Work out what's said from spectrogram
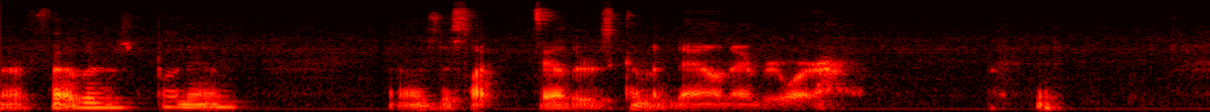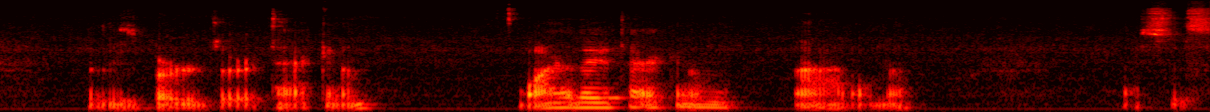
or feathers to put in. Uh, There's just like feathers coming down everywhere. These birds are attacking them. Why are they attacking them? I don't know. That's just,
